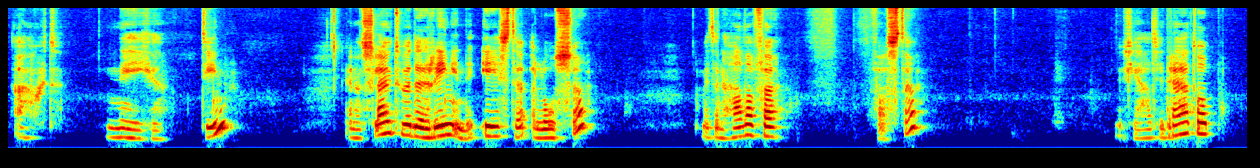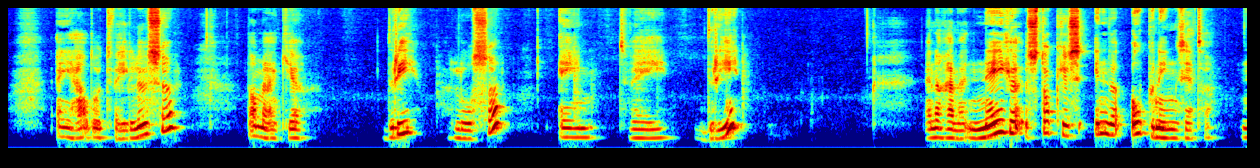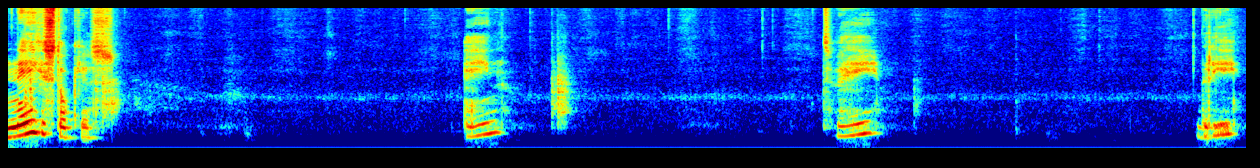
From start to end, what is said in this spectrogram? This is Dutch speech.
8 9 10 en dan sluiten we de ring in de eerste losse met een halve vaste. Dus je haalt je draad op en je haalt door twee lussen. Dan maak je 3 losse 1 2 3 en dan gaan we 9 stokjes in de opening zetten. 9 stokjes. 1 2 3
